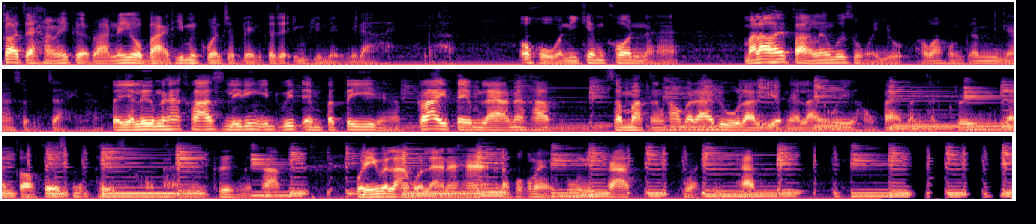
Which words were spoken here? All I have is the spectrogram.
ก็จะทำให้เกิดว่านโยบายที่มันควรจะเป็นก็จะ implement ไม่ได้นะครับโอ้โหวันนี้เข้มข้นนะฮะมาเล่าให้ฟังเรื่องผู้สูงอายุ เพราะว่าผมก็มีน่าสนใจนะแต่อย่าลืมนะฮะคลาส leading it with empathy นะครับใกล้เต็มแล้วนะครับ สมัครกันเข้ามาได้ดูรายละเอียดในไลน์โอของ 8 บรรทัดครึ่ง แล้วก็ Facebook Page ของ 8 บรรทัดครึ่งนะครับ วันนี้เวลาหมดแล้วนะฮะ แล้วพบกันใหม่พรุ่งนี้ครับ สวัสดีครับ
